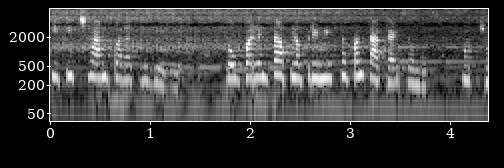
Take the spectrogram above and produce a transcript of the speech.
की ती छान परतली गेली. तोपर्यंत आपलं प्रीमिक्स आपण टाकायचं नाही. अच्छा.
